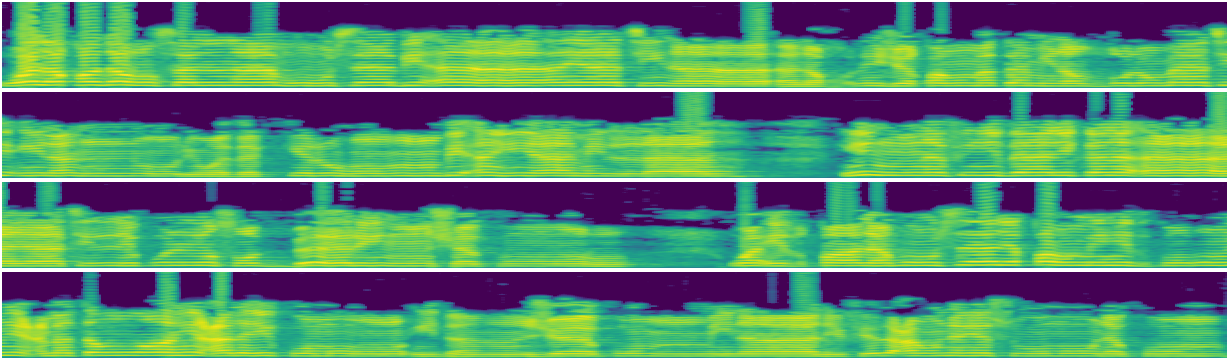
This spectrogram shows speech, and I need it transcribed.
ولقد أرسلنا موسى بآياتنا أن أخرج قومك من الظلمات إلى النور وذكرهم بأيام الله. إن في ذلك لآيات لكل صبر شكور. وإذ قال موسى لقومه اذكروا نعمة الله عليكم إذا جاكم من آل فرعون يسومونكم.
